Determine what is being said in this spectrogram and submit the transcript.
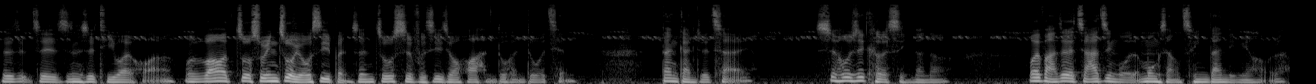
这这这真的是题外话了。我包括做说音做游戏本身做伺服器就要花很多很多钱，但感觉起来似乎是可行的呢。我会把这个加进我的梦想清单里面好了。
